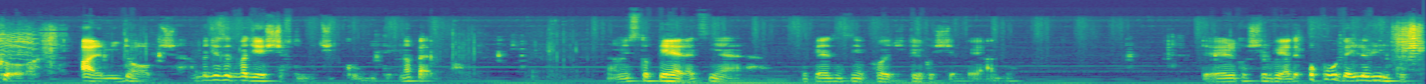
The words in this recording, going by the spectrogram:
Kurde, ale mi dobrze. Będzie ze 20 w tym odcinku ubitych, na pewno. Tam jest topielec, nie. Topielec nas nie obchodzi, tylko ścierwojady. Tylko ścierwojady. O kurde, ile wilków.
